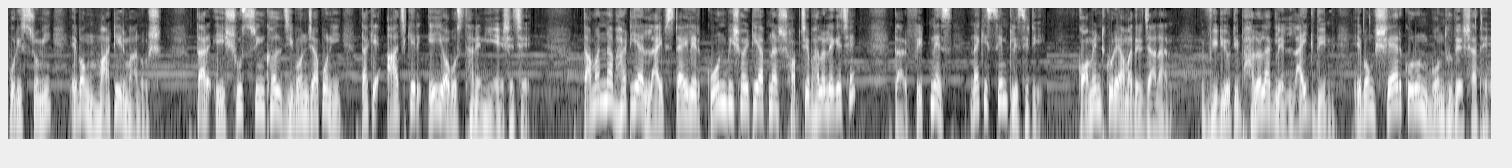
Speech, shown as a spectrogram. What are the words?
পরিশ্রমী এবং মাটির মানুষ। তার এই সুশৃঙ্খল জীবনযাপনই তাকে আজকের এই অবস্থানে নিয়ে এসেছে। তামান্না ভাটিয়ার লাইফস্টাইলের কোন বিষয়টি আপনার সবচেয়ে ভালো লেগেছে? তার ফিটনেস নাকি সিম্পলিসিটি? কমেন্ট করে আমাদের জানান। ভিডিওটি ভালো লাগলে লাইক দিন এবং শেয়ার করুন বন্ধুদের সাথে।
